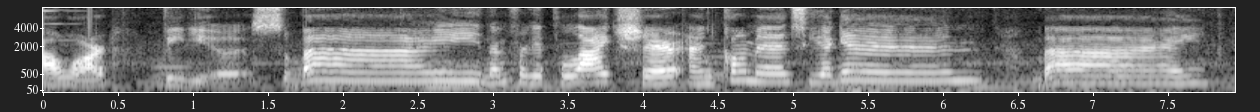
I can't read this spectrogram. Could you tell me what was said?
our videos. So bye! Don't forget to like, share, and comment. See you again! Bye!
